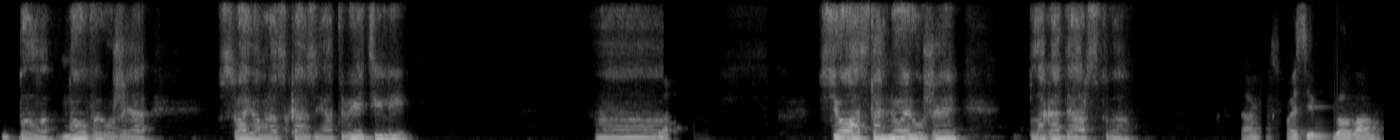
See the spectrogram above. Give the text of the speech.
был, но вы уже в своем рассказе ответили. Все остальное уже благодарство. Так, спасибо вам.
